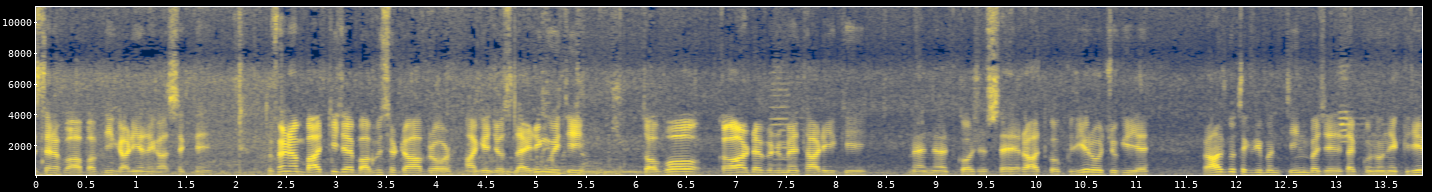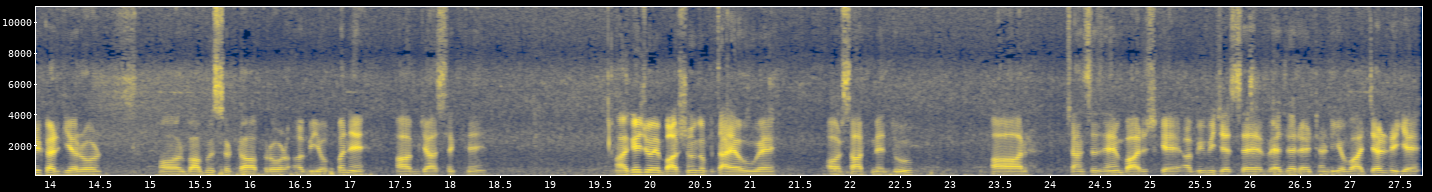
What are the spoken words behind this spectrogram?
इस तरफ़ आप अपनी गाड़ियाँ लगा सकते हैं। तो फिर अब बात की जाए बाबू से टॉप रोड, आगे जो स्लाइडिंग हुई थी तो वो कार में थाड़ी की मेहनत, कोशिश से रात को क्लियर हो चुकी है। रात को तकरीबन तीन बजे तक उन्होंने क्लियर कर दिया रोड और बाबू टॉप रोड अभी ओपन है, आप जा सकते हैं। आगे जो है, बारिशों का बताया हुआ है और साथ में धूप और चांसेस हैं बारिश के। अभी भी जैसे वेदर है, ठंडी हवा चल रही है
